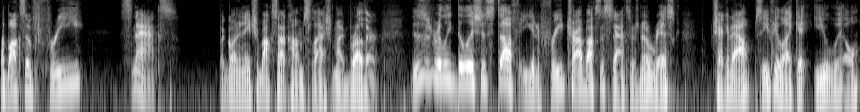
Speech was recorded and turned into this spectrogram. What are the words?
a box of free snacks by going to naturebox.com slash my brother. This is really delicious stuff. You get a free trial box of snacks. There's no risk. Check it out. See if you like it. You will.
